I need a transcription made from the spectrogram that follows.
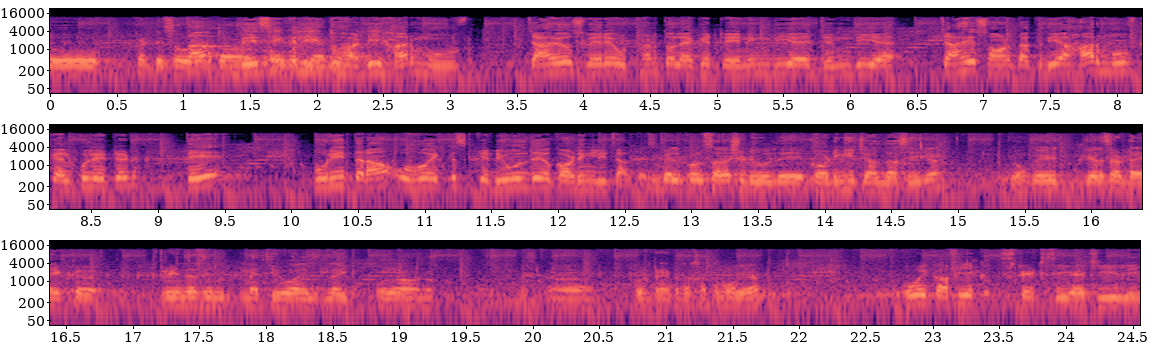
2 ਘੰਟੇ ਸੋ ਰਹੇ ਹੋ ਤਾਂ ਬੇਸਿਕਲੀ। ਤੁਹਾਡੀ ਹਰ ਮੂਵ ਚਾਹੇ ਉਹ ਸਵੇਰੇ ਉੱਠਣ ਤੋਂ ਲੈ ਕੇ ਟ੍ਰੇਨਿੰਗ ਦੀ ਹੈ ਜਿਮ ਦੀ ਹੈ ਚਾਹੇ ਸੌਣ ਤੱਕ ਦੀ ਹੈ ਹਰ ਮੂਵ ਕੈਲਕੂਲੇਟਡ ਤੇ ਪੂਰੀ ਤਰ੍ਹਾਂ ਉਹ ਇੱਕ ਸਕੇਡਿਊਲ ਦੇ ਅਕੋਰਡਿੰਗਲੀ ਚੱਲਦਾ ਸੀ। ਬਿਲਕੁਲ ਸਾਰਾ ਸ਼ਡਿਊਲ ਦੇ ਅਕੋਰਡਿੰਗ ਹੀ ਚੱਲਦਾ ਸੀਗਾ ਕਿਉਂਕਿ ਜਿਹੜਾ ਸਾਡਾ ਇੱਕ ਟ੍ਰੇਨਰ ਸੀ ਮੈਥਿਊ ਵਾਈਜ਼ ਲਾਈਕ ਉਹਦਾ ਕੰਟਰੈਕਟ ਤਾਂ ਖਤਮ ਹੋ ਗਿਆ। ਉਹ ਇੱਕ ਕਾਫੀ ਇੱਕ ਸਟ੍ਰਿਕਟ ਸੀਗਾ ਇਹ ਚੀਜ਼ ਲਈ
